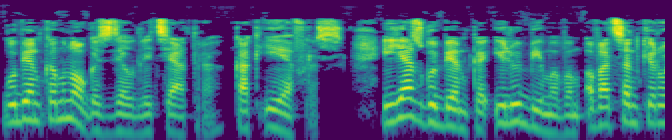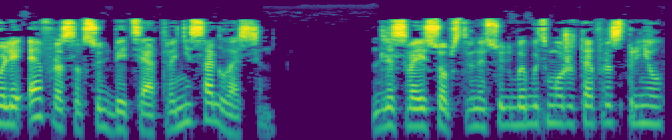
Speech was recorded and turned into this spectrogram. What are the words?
Губенко много сделал для театра, как и Эфрос. И я с Губенко и Любимовым в оценке роли Эфроса в судьбе театра не согласен. Для своей собственной судьбы, быть может, Эфрос принял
